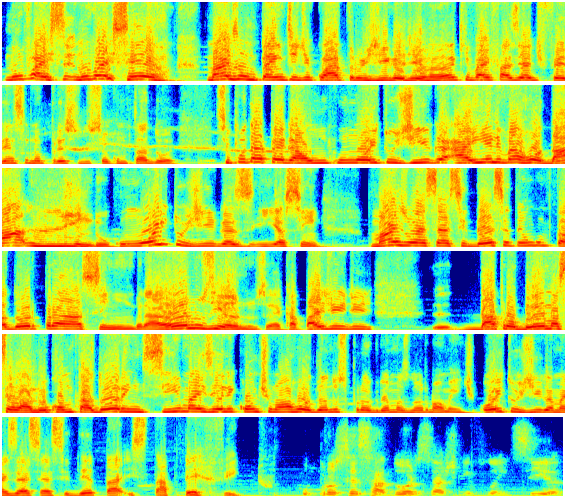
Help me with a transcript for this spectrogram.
não vai ser, não vai ser mais um pente de 4 GB de RAM que vai fazer a diferença no preço do seu computador. Se puder pegar um com 8 GB, aí ele vai rodar lindo. Com 8 GB e assim, mais um SSD, você tem um computador para assim, para anos e anos. É capaz de, de, dar problema, sei lá, no computador em si, mas ele continuar rodando os programas normalmente. 8 GB mais SSD tá, está perfeito. O processador, você acha que influencia?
